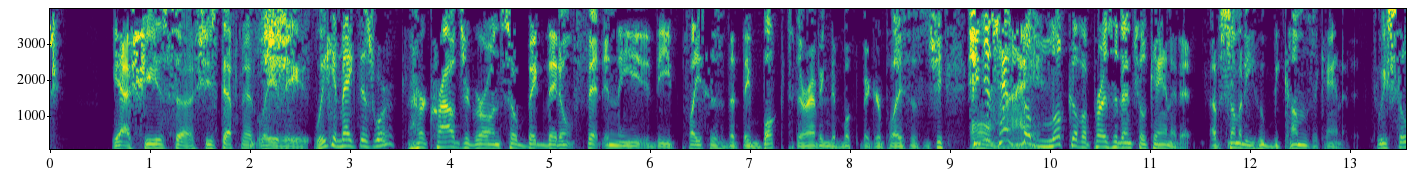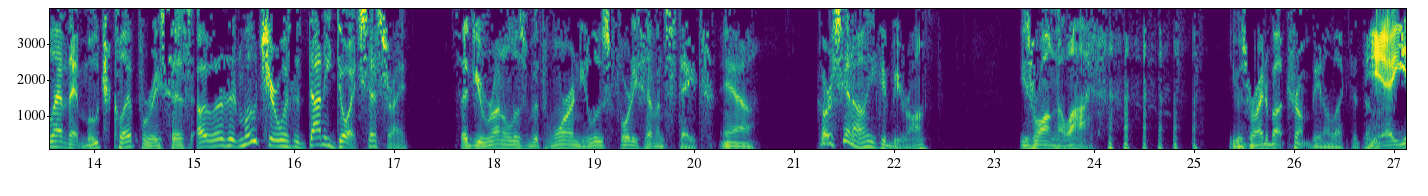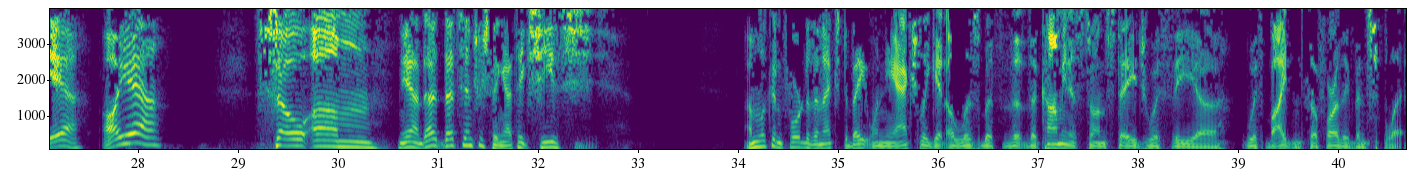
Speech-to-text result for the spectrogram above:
Yeah, she's uh, she's definitely the. We can make this work. her crowds are growing so big they don't fit in the the places that they booked. They're having to book bigger places. And she she Oh, just has the look of a presidential candidate, of somebody who becomes a candidate. Do we still have that Mooch clip where he says, "Oh, was it Mooch or was it Donny Deutsch?" That's right. Said you run Elizabeth Warren, you lose forty-seven states. Yeah. Of course, you know he could be wrong. He's wrong a lot. He was right about Trump being elected though. yeah, yeah. Oh, yeah. So, um, yeah, that that's interesting. I think she's. I'm looking forward to the next debate when you actually get Elizabeth, the the communists, on stage with the uh, with Biden. So far, they've been split,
